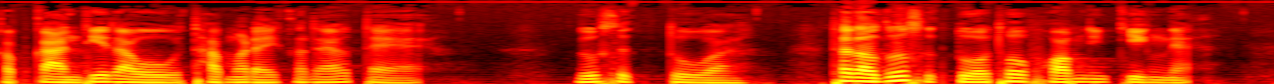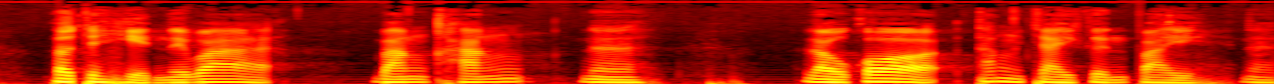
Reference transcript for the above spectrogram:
กับการที่เราทำอะไรก็แล้วแต่ รู้สึกตัว ถ้าเรารู้สึกตัวทั่วพร้อมจริง ๆ เนี่ย เราจะเห็นเลยว่าบางครั้งนะเราก็ตั้งใจเกินไปนะ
